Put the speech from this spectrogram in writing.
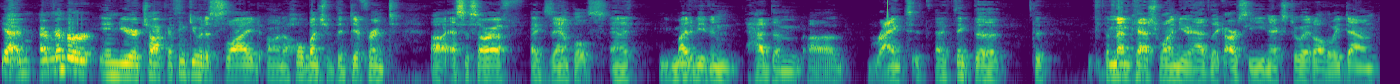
Yeah, I, I remember in your talk, I think you had a slide on a whole bunch of the different uh, SSRF examples, and it, you might have even had them uh, ranked. I think the, the the Memcache one you had like RCE next to it, all the way down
